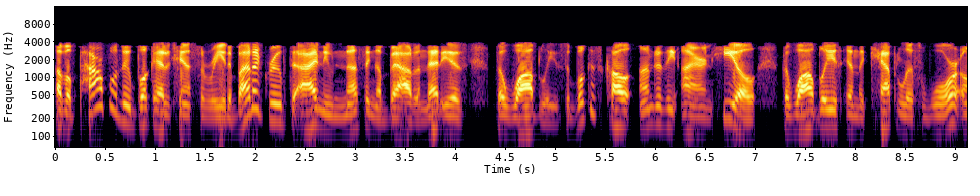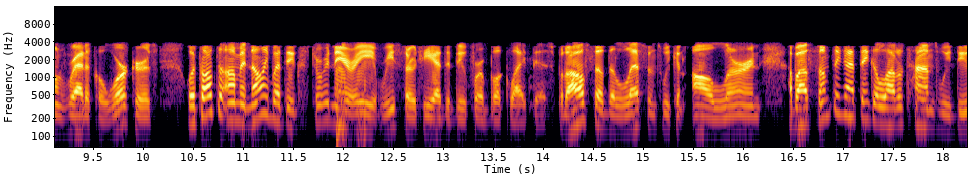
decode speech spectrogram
of a powerful new book had a chance to read about a group that I knew nothing about, and that is the Wobblies. The book is called Under the Iron Heel, The Wobblies and the Capitalist War on Radical Workers. We'll talk to Ahmed not only about the extraordinary research he had to do for a book like this, but also the lessons we can all learn about something I think a lot of times we do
